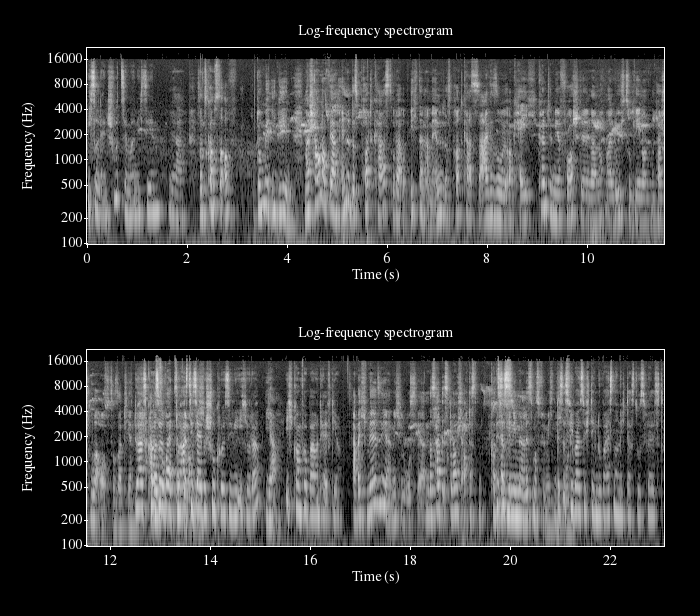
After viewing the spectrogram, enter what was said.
ich soll dein Schuhzimmer nicht sehen. Ja. Sonst kommst du auf dumme Ideen. Mal schauen, ob wir am Ende des Podcasts oder ob ich dann am Ende des Podcasts sage, so, okay, ich könnte mir vorstellen, da nochmal durchzugehen und ein paar Schuhe auszusortieren. Du hast, Größe, so du hast dieselbe nicht. Schuhgröße wie ich, oder? Ja, Ich komme vorbei und helfe dir. aber ich will sie ja nicht loswerden. Das hat, ist, glaube ich, auch das Konzept ist- Minimalismus für mich nicht Das ist gut. wie bei Süchtigen, du weißt noch nicht, dass du es willst.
